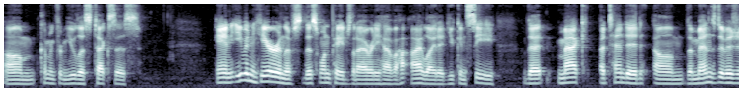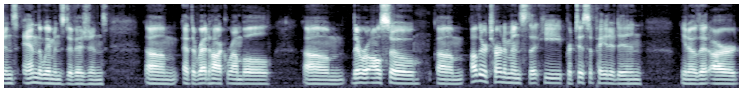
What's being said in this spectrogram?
um, coming from Euless, Texas. And even here in this this one page that I already have highlighted, you can see that Mack attended um, the men's divisions and the women's divisions um, at the Red Hawk Rumble. Um, there were also um, other tournaments that he participated in, you know, that are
